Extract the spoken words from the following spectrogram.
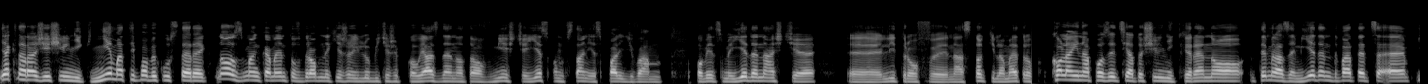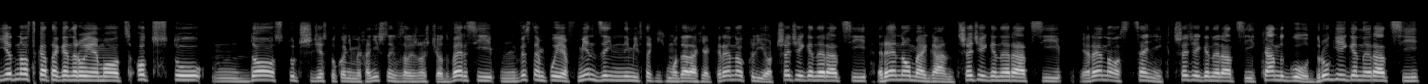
Jak na razie silnik nie ma typowych usterek, no z mankamentów drobnych, jeżeli lubicie szybką jazdę, no to w mieście jest on w stanie spalić Wam powiedzmy 11 e, litrów e, na 100 km. Kolejna pozycja to silnik Renault, tym razem 1.2 TCE. Jednostka ta generuje moc od 100 do 130 koni mechanicznych w zależności od wersji. Występuje w, innymi w takich modelach jak Renault Clio trzeciej generacji, Renault Megane trzeciej generacji, Renault Scenic trzeciej generacji, Kangoo drugiej generacji,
